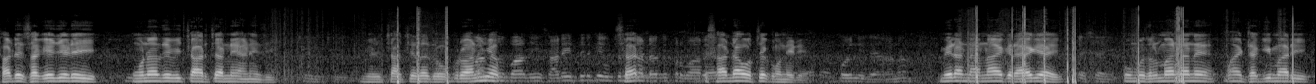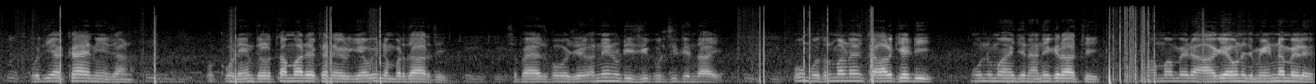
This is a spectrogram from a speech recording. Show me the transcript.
ਸਾਡੇ ਸਗੇ ਜਿਹੜੇ ਉਹਨਾਂ ਦੇ ਵੀ ਚਾਰ ਚਾਰ ਨਿਆਣੇ ਸੀ। ਜਿਹੜੇ ਚਾਚੇ ਦਾ ਦੋ ਭਰਾ ਨਹੀਂ ਆ। ਤੋਂ ਸਾਰੇ ਇੱਧਰ ਉੱਧਰ ਪਰਿਵਾਰ ਹੈ? ਸਾਡਾ ਉੱਥੇ ਕੋਈ ਨਹੀਂ ਰਿਹਾ। ਕੋਈ ਨਹੀਂ ਰਿਹਾ ਹਨਾ? ਮੇਰਾ ਨਾਨਾ ਇੱਕ ਰਹਿ ਗਿਆ ਸੀ ਉਹ ਮੁਸਲਮਾਨਾਂ ਨੇ ਮਾਂ ਠੱਗੀ ਮਾਰੀ। ਉਹਦੀਆਂ ਅੱਖਾਂ ਨਹੀਂ ਸਨ। ਉਹ ਘੋੜੇ ਨੂੰ ਦਲਤਾ ਮਾਰੇ ਅੱਖਾਂ ਨਿਕਲ ਗਈਆਂ ਉਹ ਵੀ ਨੰਬਰਦਾਰ ਸੀ। ਸਫੈਦ ਪੋਸ਼ ਅੰਨੇ ਨੂੰ ਡੀਸੀ ਕੁਰਸੀ ਦਿੰਦਾ ਏ। ਉਹ ਮੁਸਲਮਾਨਾਂ ਨੇ ਚਾਲ ਖੇਡੀ ਉਹਨੂੰ ਮਾਂ ਜਨਾਨੀ ਕਰਾਤੀ। ਮਾਮਾ ਮੇਰਾ ਆ ਗਿਆ ਉਹਨੂੰ ਜ਼ਮੀਨ ਨਾ ਮਿਲੇ।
